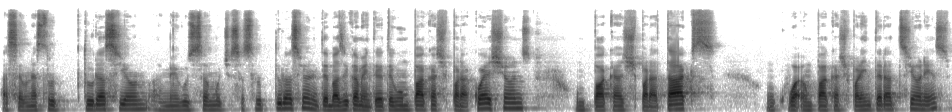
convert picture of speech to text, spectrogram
hacer una estructuración. A mí me gusta mucho esa estructuración. Entonces, básicamente yo tengo un package para questions, un package para tags, un, package para interacciones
